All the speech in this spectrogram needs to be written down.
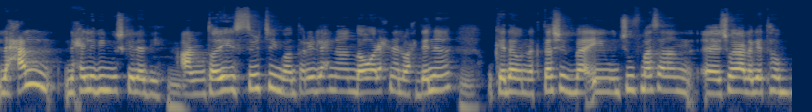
لحل نحل بيه المشكلة دي مم. عن طريق ال searching وعن طريق إن إحنا ندور إحنا لوحدنا. وكده ونكتشف بقى إيه ونشوف مثلا آه، شوية على GitHub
